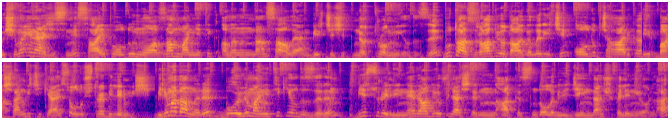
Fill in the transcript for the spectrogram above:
ışıma enerjisini sahip olduğu muazzam manyetik alanından sağlayan bir çeşit nötron yıldızı bu tarz radyo dalgaları için oldukça harika bir başlangıç hikayesi oluşturabilirmiş. Bilim adamları bu ölü manyetik yıldızların bir süreliğine radyo flaşlarının arkasında olabileceğinden şüpheleniyorlar.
